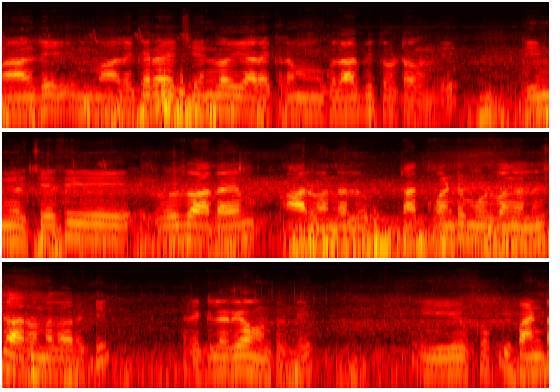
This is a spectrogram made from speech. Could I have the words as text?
మాది మా దగ్గర చేనులో ఈ ఎకరం గులాబీ తోట ఉంది. దీని వచ్చేసి రోజు ఆదాయం ఆరు వందలు తక్కువ అంటే మూడు వందల నుంచి ఆరు వందల వరకు రెగ్యులర్గా ఉంటుంది. ఈ ఈ పంట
